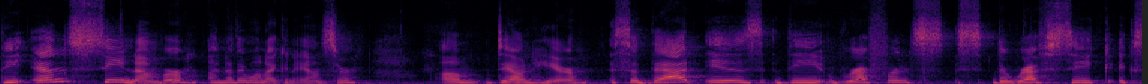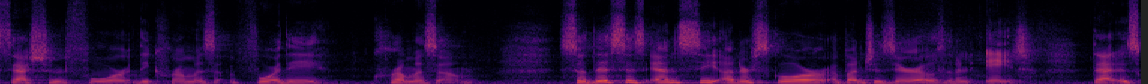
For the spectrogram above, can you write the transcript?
The NC number, another one I can answer, um, down here. So that is the reference, the ref-seq accession for the chromosome. For the chromosome. So this is NC underscore a bunch of zeros and an eight. That is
